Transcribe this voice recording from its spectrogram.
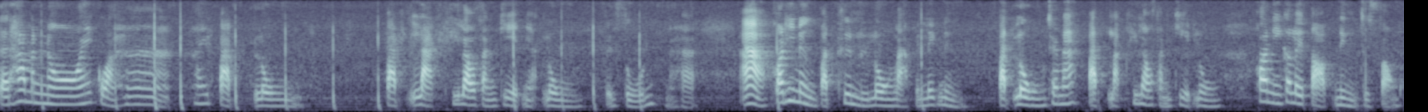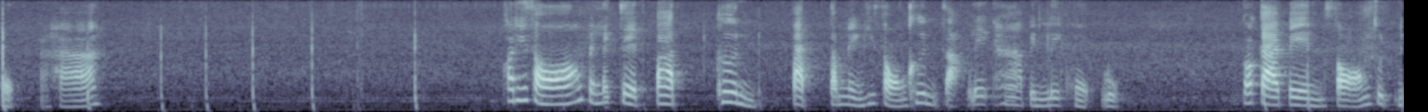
แต่ถ้ามันน้อยกว่า 5 ให้ปัดลง ปัดหลักที่เราสังเกตเนี่ยลงเป็นศูนย์นะคะ อะข้อที่หนึ่งปัดขึ้นหรือลงหล่ะเป็นเลขหนึ่งปัดลงใช่ไหมปัดหลักที่เราสังเกตลง ข้อนี้ก็เลยตอบหนึ่งจุดสองหกนะคะ ข้อที่สองเป็นเลขเจ็ดปัดขึ้น ปัดตำแหน่งที่สองขึ้นจากเลขห้าเป็นเลขหกลูก ก็กลายเป็นสองจุดห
